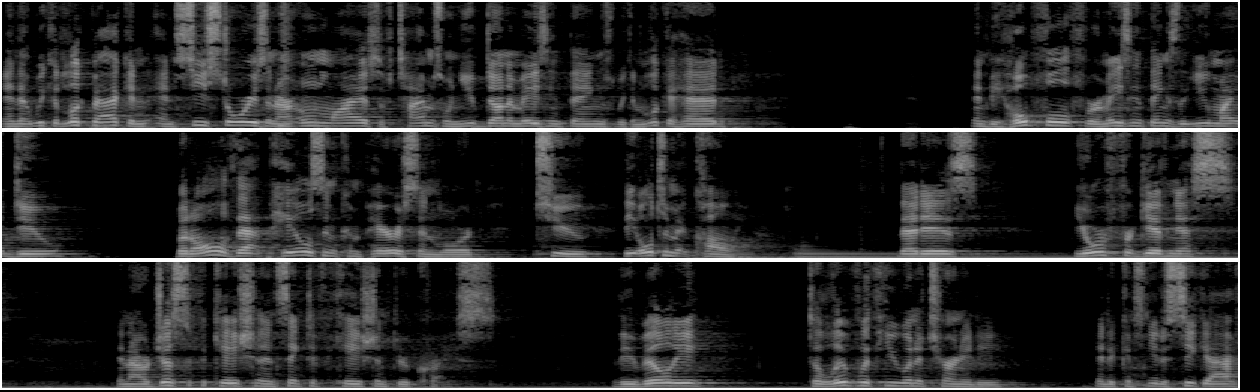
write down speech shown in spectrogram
And that we could look back and, and see stories in our own lives of times when you've done amazing things. We can look ahead and be hopeful for amazing things that you might do. But all of that pales in comparison, Lord, to the ultimate calling that is, your forgiveness and our justification and sanctification through Christ. The ability to live with you in eternity and to continue to seek out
